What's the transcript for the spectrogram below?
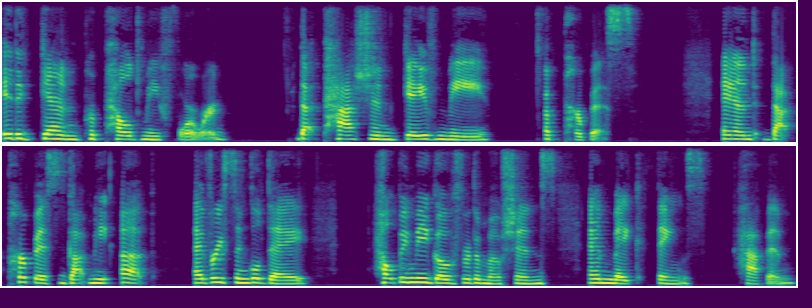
it again propelled me forward. That passion gave me a purpose. And that purpose got me up every single day, helping me go through the motions and make things happen.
